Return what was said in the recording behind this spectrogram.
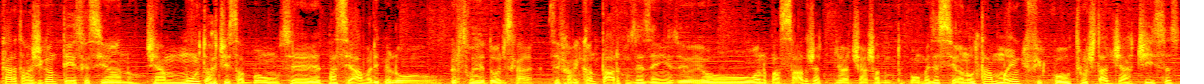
Cara, tava gigantesco esse ano. Tinha muito artista bom. Você passeava ali pelo, pelos corredores, cara. Você ficava encantado com os desenhos. Eu, eu ano passado já, já tinha achado muito bom, mas esse esse ano, o tamanho que ficou, a quantidade de artistas.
